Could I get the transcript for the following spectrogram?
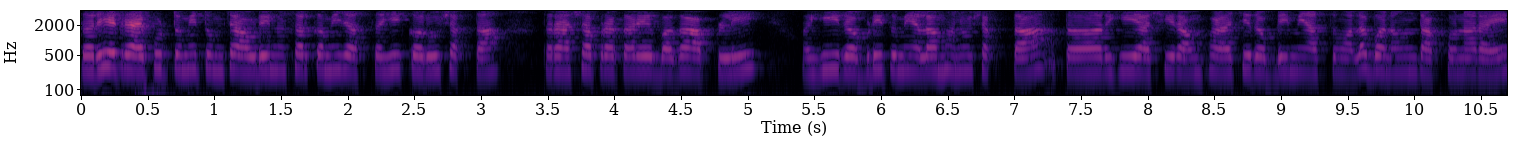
तर हे ड्रायफ्रूट तुम्ही तुमच्या आवडीनुसार कमी जास्तही करू शकता. तर अशा प्रकारे बघा आपली ही रबडी तुम्ही याला म्हणू शकता. तर ही अशी रामफळाची रबडी मी आज तुम्हाला बनवून दाखवणार आहे.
